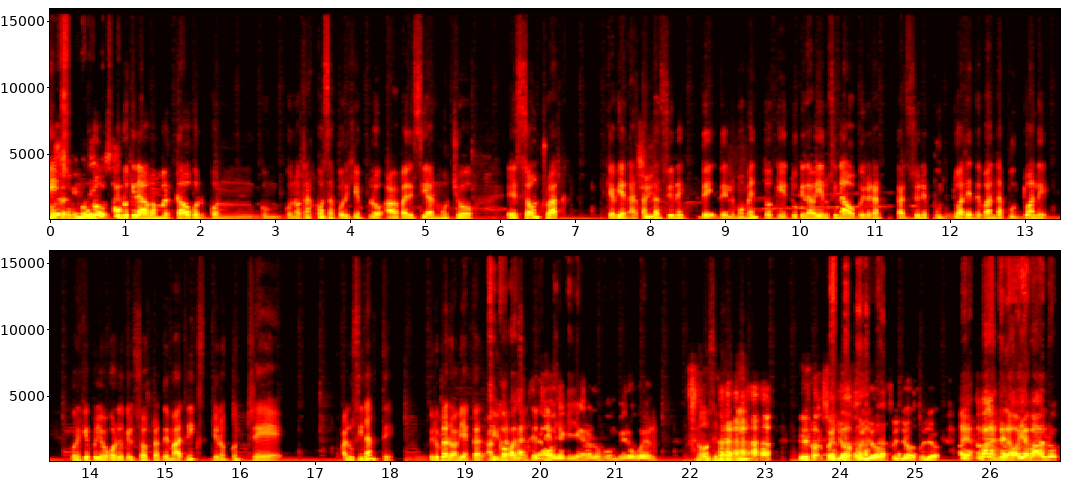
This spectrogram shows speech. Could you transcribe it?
eso mismo uno, digo, o sea- uno quedaba más marcado con, con- con- con otras cosas. Por ejemplo, aparecían muchos eh, soundtrack que habían hartas Sí. canciones de- del momento que tú quedabas alucinado, pero eran canciones puntuales de bandas puntuales. Por ejemplo, yo me acuerdo que el soundtrack de Matrix yo lo encontré alucinante. Pero claro, habían, había una canción apagaste de la olla que llegaron los bomberos, weón. No, si me da aquí. No, soy yo, soy yo, soy yo, soy yo. Ay, Apagaste la olla, Pablo.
